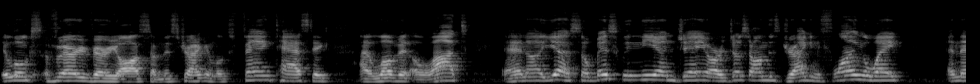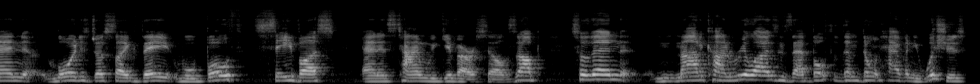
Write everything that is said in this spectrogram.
it looks very, very awesome. This dragon looks fantastic. I love it a lot. And uh, yeah, so basically Nya and Jay are just on this dragon flying away, and then Lloyd is just like, they will both save us, and it's time we give ourselves up. So then Nadakhan realizes that both of them don't have any wishes,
